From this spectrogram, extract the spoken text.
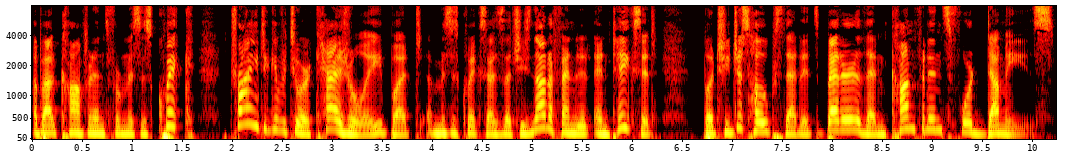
about confidence for Mrs. Quick, trying to give it to her casually, but Mrs. Quick says that she's not offended and takes it, but she just hopes that it's better than Confidence for Dummies.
